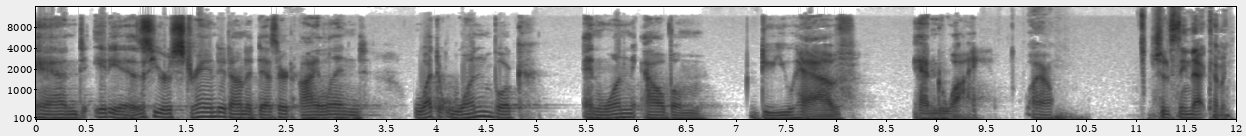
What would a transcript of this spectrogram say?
And it is You're stranded on a desert island. What one book and one album do you have and why? Wow. Should have seen that coming.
